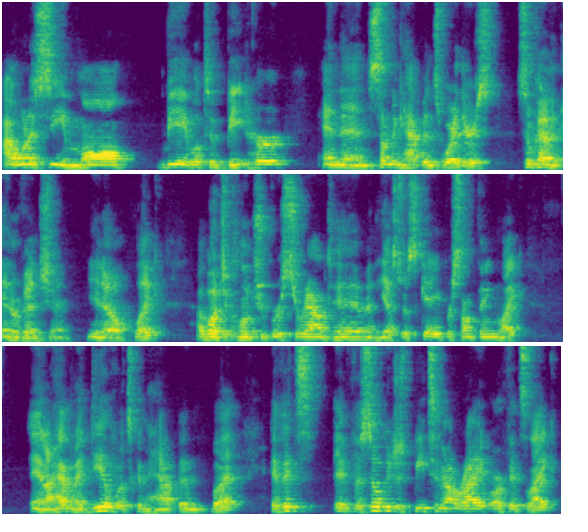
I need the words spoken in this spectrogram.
I want to see Maul be able to beat her, and then something happens where there's some kind of an intervention. You know, like a bunch of clone troopers surround him, and he has to escape or something. Like, and I have an idea of what's going to happen, but if it's if Ahsoka just beats him outright, or if it's like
